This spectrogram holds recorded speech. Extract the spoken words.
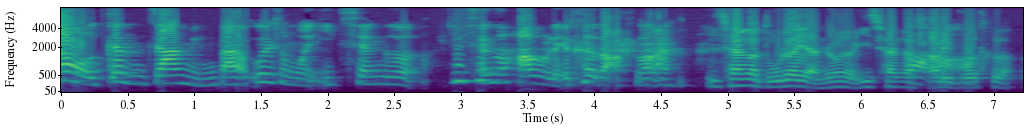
让我更加明白为什么一千个 一千个哈姆雷特咋说来着？一千个读者眼中有一千个哈利波特。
